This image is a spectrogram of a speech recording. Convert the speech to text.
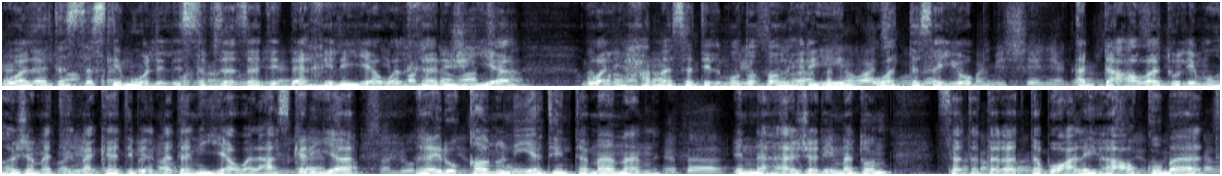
ولا تستسلموا للاستفزازات الداخلية والخارجية ولحماسة المتظاهرين والتسيب. الدعوات لمهاجمة المكاتب المدنية والعسكرية غير قانونية تماما. إنها جريمة ستترتب عليها عقوبات.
